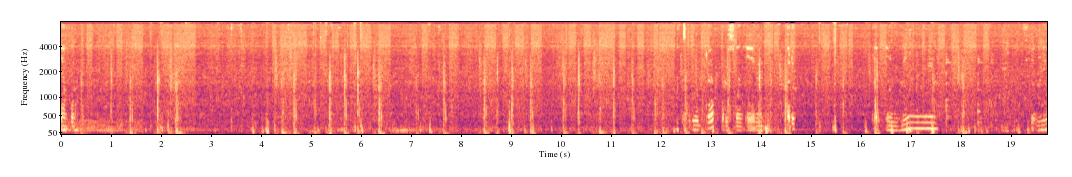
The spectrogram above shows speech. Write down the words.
Ya ampun. Udah terus yang ini. Aduh. Yang ini. Sini.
